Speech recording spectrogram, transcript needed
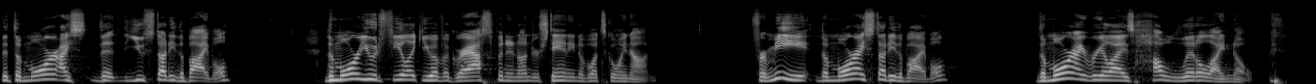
that the more I, that you study the Bible, the more you would feel like you have a grasp and an understanding of what's going on. For me, the more I study the Bible, the more I realize how little I know.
